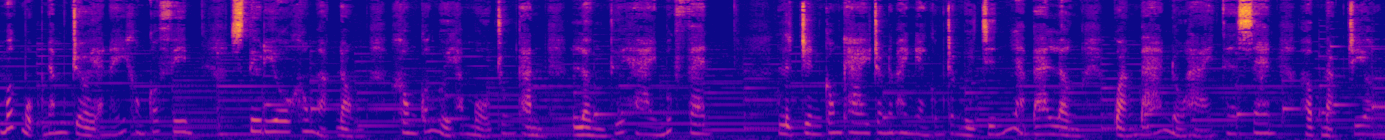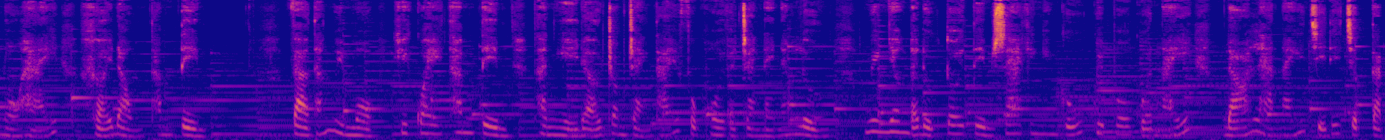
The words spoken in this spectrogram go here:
mất một năm trời anh ấy không có phim. Studio không hoạt động, không có người hâm mộ trung thành, lần thứ hai mất fan Lịch trình công khai trong năm 2019 là 3 lần quảng bá Nộ Hải Tencent hợp mặt trion Nộ Hải khởi động thăm tìm. Vào tháng 11, khi quay thăm tìm, Thành Nghị đã ở trong trạng thái phục hồi và tràn đầy năng lượng. Nguyên nhân đã được tôi tìm ra khi nghiên cứu Quipo của anh ấy, đó là anh ấy chỉ đi chụp tạp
